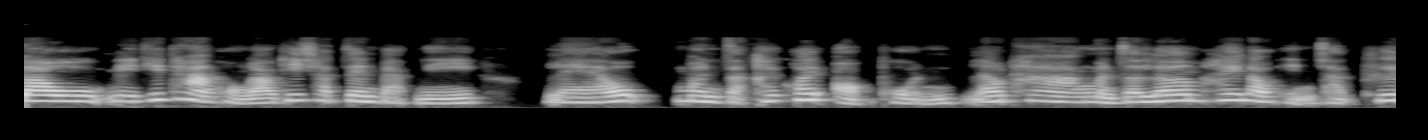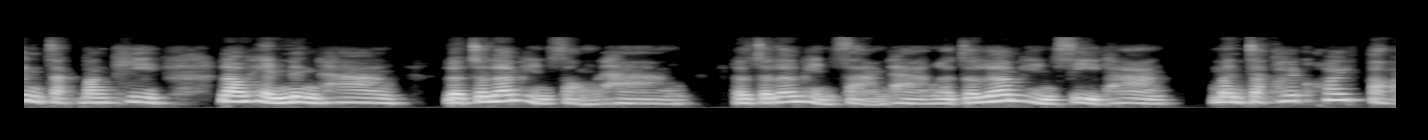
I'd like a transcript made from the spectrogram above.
เรามีทิศทางของเราที่ชัดเจนแบบนี้ แล้วมันจะค่อยๆออกผล แล้วทางมันจะเริ่มให้เราเห็นชัดขึ้นจากบางที เราเห็นหนึ่งทาง เราจะเริ่มเห็นสองทาง เราจะเริ่มเห็นสามทาง เราจะเริ่มเห็นสี่ทาง มันจะค่อยๆต่อ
